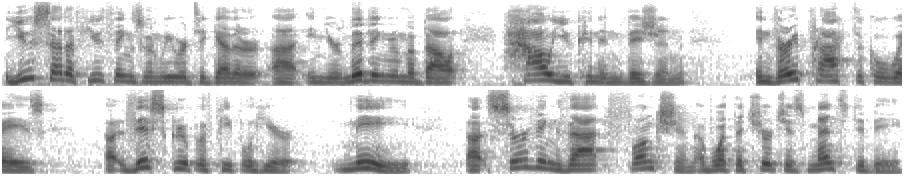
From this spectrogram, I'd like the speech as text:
You said a few things when we were together uh, in your living room about how you can envision, in very practical ways, uh, this group of people here, me, uh, serving that function of what the church is meant to be,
